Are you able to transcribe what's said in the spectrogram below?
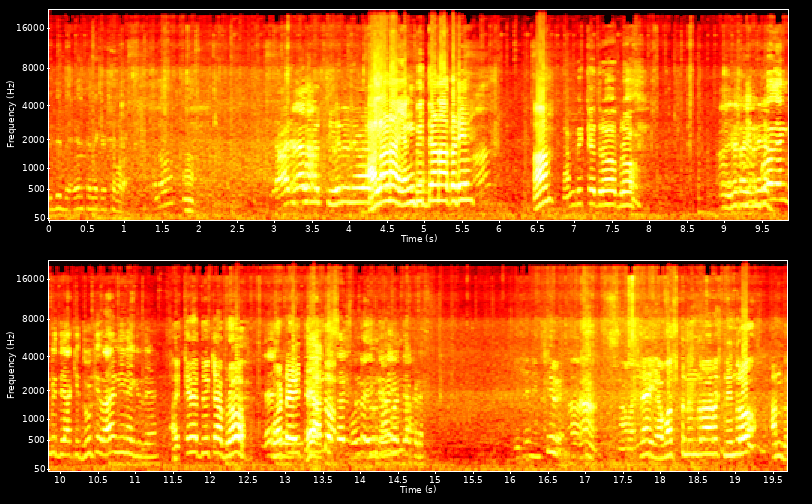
ಇದ್ದಿದ್ದೆ. ಏನ್ ತಲೆ ಕೆಡ್ಸ್ಕೊಬೇಡ. ಏನೇನು ಹೇಳ ಅಲ್ಲಣ್ಣ ಹೆಂಗ್ ಬಿದ್ದಣ್ಣ ಆ ಕಡೆ? ಹಾ ನಂಬಿಕೆ ಇದ್ರು ಬ್ರೋ. ಹೆಂಗ್ ಬಿದ್ದಿ? ಆಕಿ ದೂಕಿದ್ರ? ನೀನ್ ಹೇಗಿದ್ದೆ? ಅಕ್ಕಿನ ದೂಕ್ಯಾ ಬ್ರೋ. ಫೋಟೋ ಐತಿ ನಿಂತೀವಿ. ನಾವಲ್ಲೇ ಯಾವತ್ತು ನಿಂದ್ರಾರಕ್ ನಿಂದ್ರು? ಅಂದು.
